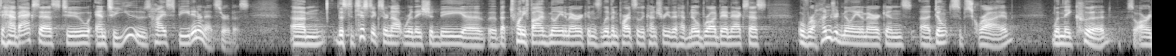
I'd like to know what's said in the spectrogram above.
to have access to and to use high speed internet service. Um, the statistics are not where they should be. Uh, about 25 million Americans live in parts of the country that have no broadband access. Over 100 million Americans uh, don't subscribe when they could. So our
